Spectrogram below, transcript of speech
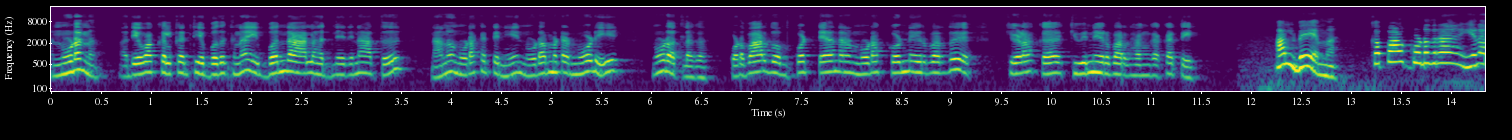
ನೋಡೋಣ, ಅದು ಕಲ್ಕಂತೀಯ ಬದುಕನ? ಈಗ ಬಂದ ಆಲ ಹದಿನೈದು ದಿನ ಆತು, ನಾನು ನೋಡಕತ್ತೇನಿ. ನೋಡೋ ಮಟ ನೋಡಿ, ನೋಡತ್ಲಾಗ. ಕೊಡಬಾರ್ದು ಒಂದು ಕೊಟ್ಟೆ ಅಂದ್ರೆ ನೋಡಕ್ಕೆ ಕಣ್ಣು ಇರಬಾರ್ದು ಕೇಳಕ್ಕೆ ಕಿವಿನೇ ಇರಬಾರ್ದು, ಹಂಗೆ ಆಕತಿ. ಅಲ್ವೇ ಅಮ್ಮ. ಕಪಾಳ ಕೊಡಿದ್ರೆ ಏನೋ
